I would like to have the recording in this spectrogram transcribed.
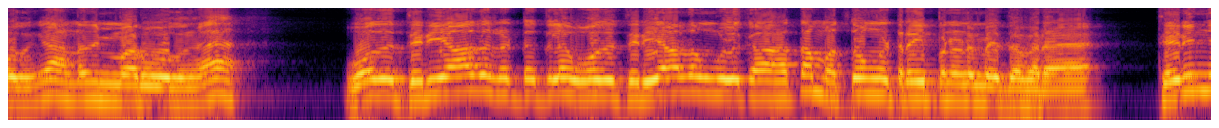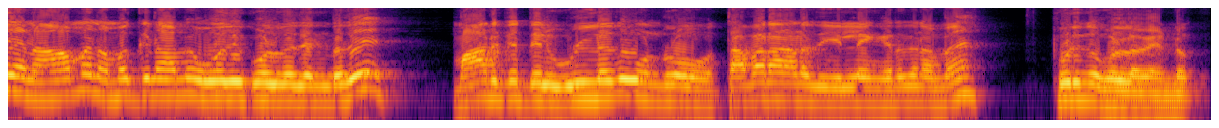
ஓதுங்க அண்ணதிமார் ஓதுங்க. ஓத தெரியாத கட்டத்தில் ஓத தெரியாதவங்களுக்காகத்தான் மற்றவங்க ட்ரை பண்ணணுமே தவிர தெரிஞ்ச நாம நமக்கு நாமே ஓதிக்கொள்வது என்பது மார்க்கத்தில் உள்ளது ஒன்றும் தவறானது இல்லைங்கிறது நம்ம புரிந்து கொள்ள வேண்டும்.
